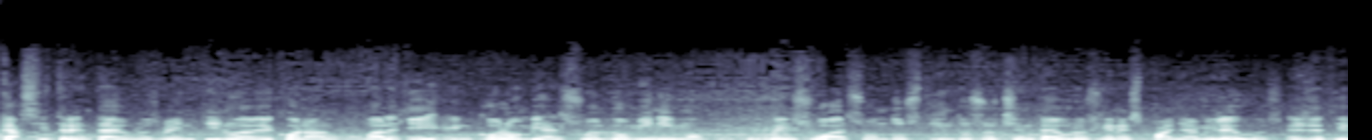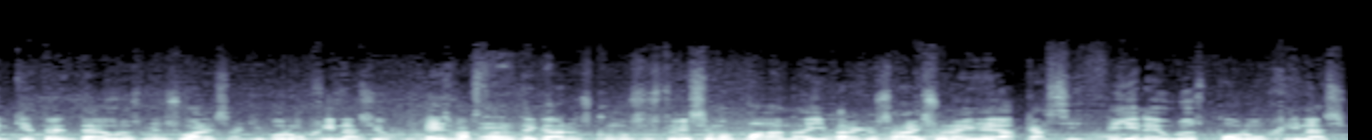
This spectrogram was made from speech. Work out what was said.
casi 30 euros, 29 con algo, ¿vale? Aquí en Colombia el sueldo mínimo mensual son 280 euros y en España 1000 euros. Es decir, que 30 euros mensuales aquí por un gimnasio es bastante caro. Es como si estuviésemos pagando ahí, para que os hagáis una idea, casi 100 euros por un gimnasio.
